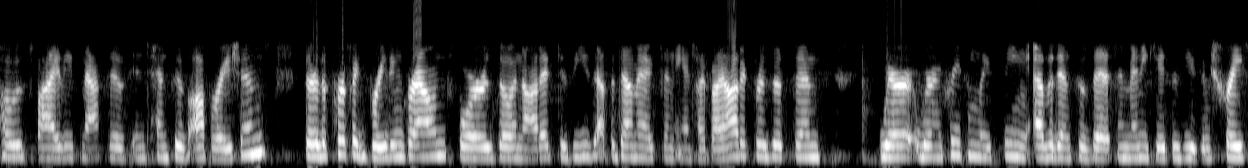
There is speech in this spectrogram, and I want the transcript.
posed by these massive intensive operations. They're the perfect breeding grounds for zoonotic disease epidemics and antibiotic resistance. We're, we're increasingly seeing evidence of this. In many cases, you can trace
